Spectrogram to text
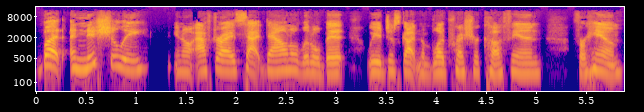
But initially, you know, after I sat down a little bit, we had just gotten a blood pressure cuff in for him.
